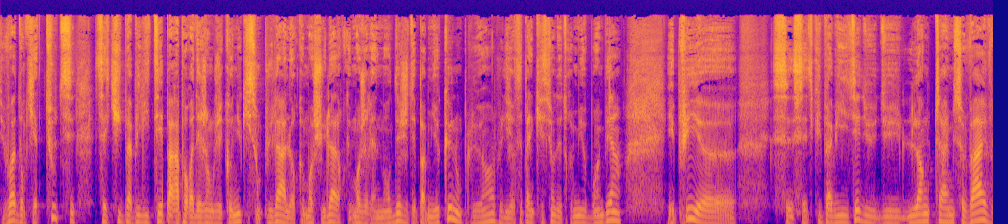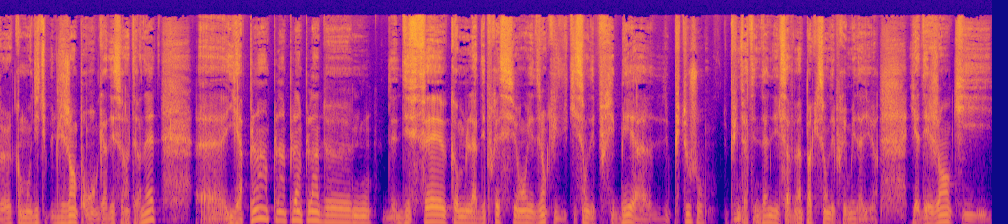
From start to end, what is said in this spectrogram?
Tu vois, donc il y a toute cette culpabilité par rapport à des gens que j'ai connus qui sont plus là, alors que moi je suis là, alors que moi j'ai rien demandé, j'étais pas mieux qu'eux non plus. Hein. Je veux dire, c'est pas une question d'être mieux ou moins bien. Et puis euh, cette culpabilité du, du long time survivor, comme on dit, les gens pourront regarder sur internet. euh, il y a plein, plein, plein, plein de de- d'effets comme la dépression. Il y a des gens qui, qui sont déprimés euh, depuis toujours. Depuis une vingtaine d'années, ils savent même pas qu'ils sont déprimés d'ailleurs. Il y a des gens qui,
